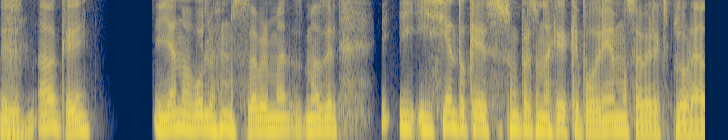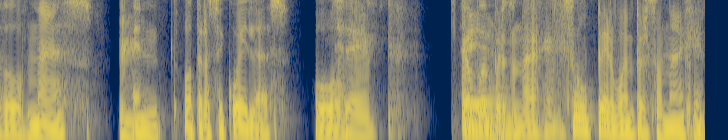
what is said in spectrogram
Es, ah, ok. Y ya no volvemos a saber más, más de él. Y, y siento que eso es un personaje que podríamos haber explorado más en otras secuelas. O Sí. Es un buen Eh, personaje. súper buen personaje.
